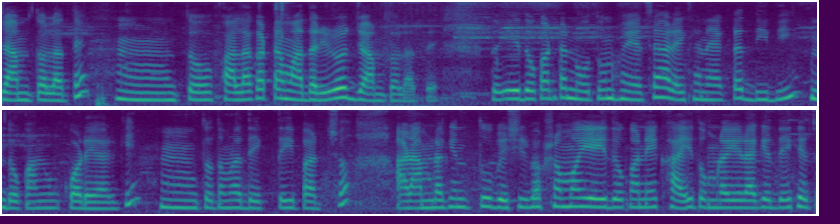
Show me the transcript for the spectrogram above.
জামতলাতে। তো ফালাকাটা মাদারি রোড, জামতলাতে। তো এই দোকানটা নতুন হয়েছে আর এখানে একটা দিদি দোকান করে আর কি। তো তোমরা দেখতেই পারছ। আর আমরা কিন্তু বেশিরভাগ সময় এই দোকানে খাই, তোমরা এর আগে দেখেছ,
